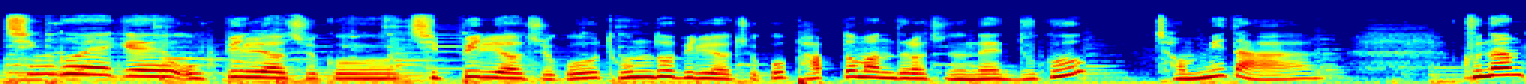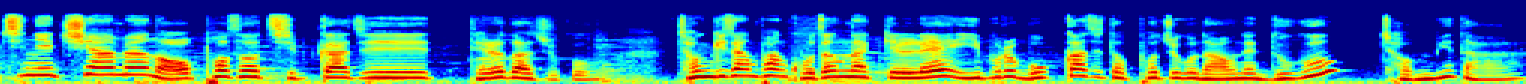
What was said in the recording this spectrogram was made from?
친구에게 옷 빌려주고 집 빌려주고 돈도 빌려주고 밥도 만들어주는 애 누구? 접니다. 구남친이 취하면 엎어서 집까지 데려다주고 전기장판 고장났길래 이불을 목까지 덮어주고 애 누구? 접니다.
